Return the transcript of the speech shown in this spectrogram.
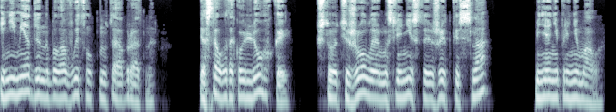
и немедленно была вытолкнута обратно. Я стала такой легкой, что тяжелая маслянистая жидкость сна меня не принимала.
